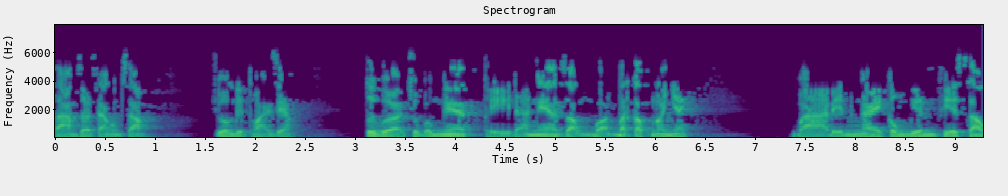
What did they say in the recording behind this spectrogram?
8 giờ sáng hôm sau, chuông điện thoại reo. Tôi vừa chụp ống nghe thì đã nghe giọng bọn bắt cóc nói nhanh. Bà đến ngay công viên phía sau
